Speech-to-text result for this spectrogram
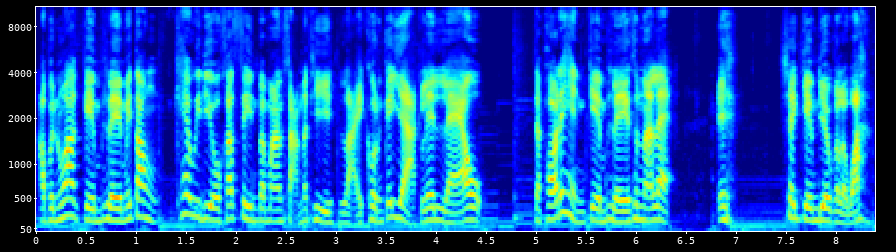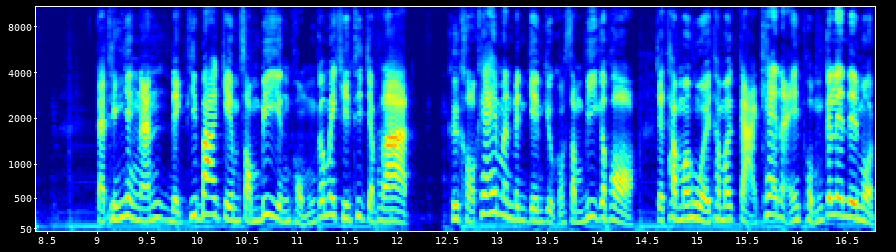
เอาเป็นว่าเกมเพลย์ไม่ต้องแค่วิดีโอคัตซีนประมาณ 3 นาที หลายคนก็อยากเล่นแล้ว แต่พอได้เห็นเกมเพลย์เท่านั้นแหละ เอ๊ะ ใช่เกมเดียวกันเหรอวะ แต่ถึงอย่างนั้นเด็กที่บ้าเกมซอมบี้อย่างผมก็ไม่คิดที่จะพลาด คือขอแค่ให้มันเป็นเกมเกี่ยวกับซอมบี้ก็พอ จะทำมาห่วยทำมากาแค่ไหนผมก็เล่นได้หมด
